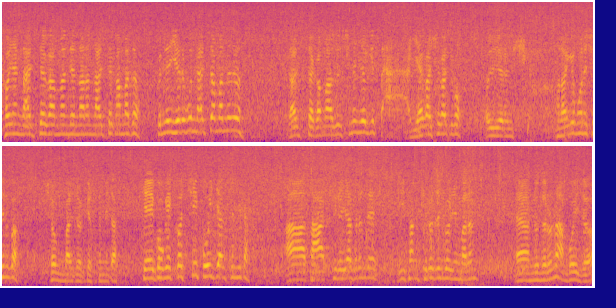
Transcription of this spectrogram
그냥 날짜가 안 맞네. 나는 날짜가 안 맞아. 그런데 여러분 날짜 맞는 날짜가 맞으시면 여기 딱 예가셔가지고 올여름 시원하게 보내시는 거 정말 좋겠습니다. 계곡의 끝이 보이지 않습니다 아 다 길어야 그런데 2, 3km 정도 걸리면은 아, 눈으로는 안 보이죠.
